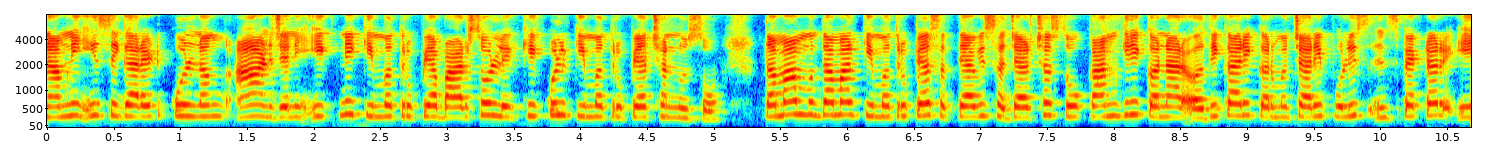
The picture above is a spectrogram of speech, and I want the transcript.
નામની ઈ સિગારેટ કુલ નંગ આઠ, જેની એકની કિંમત રૂપિયા બારસો લેખે કુલ કિંમત રૂપિયા છન્નુસો. તમામ મુદ્દામાલ કિંમત રૂપિયા સત્યાવીસ હજાર છસો. કામગીરી કરનાર અધિકારી, કર્મચારી, police inspector, A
